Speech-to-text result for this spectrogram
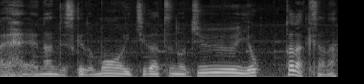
えー、なんですけども1月の14日だっけかな？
